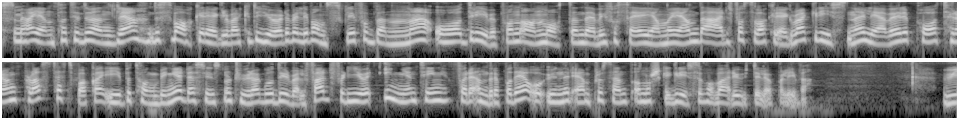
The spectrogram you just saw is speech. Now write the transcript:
som jeg har gjentatt til det uendelige, det svake regelverket det gjør det veldig vanskelig for bøndene å drive på en annen måte enn det vi får se igjen og igjen. Det er et for svakt regelverk. Grisene lever på trang plass, tettpakka i betongbinger. Det syns Nortura er god dyrevelferd, for de gjør ingenting for å endre på det, og under 1% av norske griser får være ute i løpet av livet. Vi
